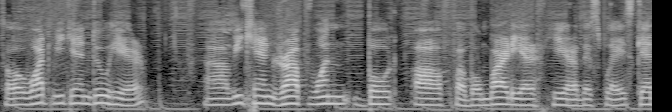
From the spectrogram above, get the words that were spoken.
So what we can do here uh, we can drop one boat of bombardier here this place get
